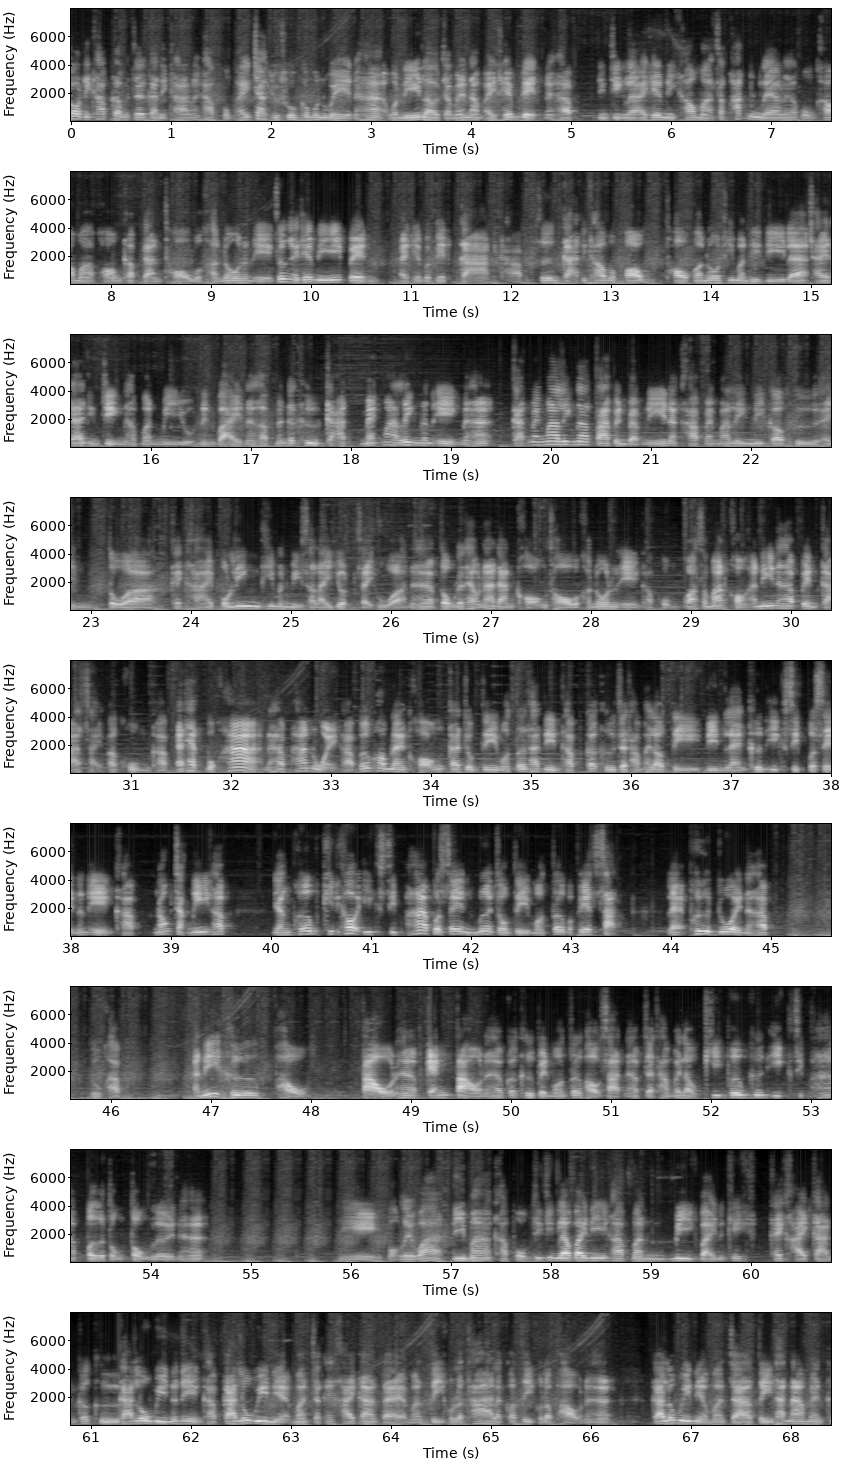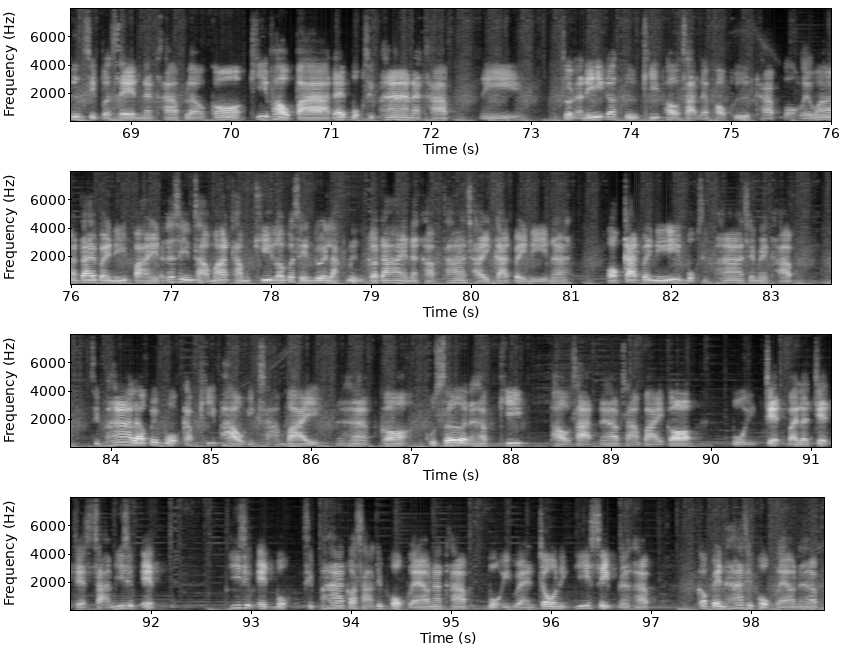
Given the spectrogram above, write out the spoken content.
สวัสดีครับกลับมาเจอกันอีกครั้งนะครับ ผมไอจาก YouTube กมลเวย์นะฮะ วันนี้เราจะมาแนะนำไอเทมเด็ดนะครับ จริง ๆ แล้วไอเทมนี้เข้ามาสักพักหนึ่งแล้วนะครับ ผมเข้ามาพร้อมกับดันทอลวอร์คาโนนั่นเอง ซึ่งไอเทมนี้เป็นไอเทมประเภทการ์ดครับ ซึ่งการ์ดที่เข้ามาพร้อมทอลวอร์คาโนที่มันดีๆ และใช้ได้จริง ๆ นะครับ มันมีอยู่ 1 ใบนะครับ นั่นก็คือการ์ดแมกมาลิงนั่นเองนะฮะ การ์ดแมกมาลิงหน้าตาเป็นแบบนี้นะครับแมกมาลิงนี่ก็คือไอตัวคล้ายๆโปลิงที่มันมีสไลด์หยดใส่หัวนะครับตรงแถวหน้าดันของทอลวอร์คาโนนั่นเองครับผมความสามารถของอันนี้นะครับเป็นการใส่ผ้าคลุมครับ Attack บวก5นะครับ5หน่วยครับเพิ่มความแรงของการโจมตีมอนสเตอร์ธาตุดินครับก็คือจะทำให้เราตีดินแรงขึ้นอีก 10%นั่นเองครับนอกจากนี้ครับยังเพิ่มคิดเข้าอีก 15%เมื่อโจมตีมอนสเตอร์ประเภทสัตว์ และพืชด้วยนะครับ ดูครับ อันนี้คือเผ่าเต่านะครับแก๊งเต่านะครับ ก็คือเป็นมอนสเตอร์เผ่าสัตว์นะครับ จะทำให้เราคิเพิ่มขึ้นอีก 15 เปอร์ตรงๆเลยนะฮะ นี่บอกเลยว่าดีมากครับผมจริง ๆ แล้วใบนี้ครับมันมีอีกใบหนึ่งที่คล้าย ๆ กันก็คือการโลวีนนั่นเองครับการโลวีนเนี่ยมันจะคล้ายๆกันแต่มันตีคนละท่าแล้วก็ตีคนละเผ่านะฮะการโลวีนเนี่ยมันจะตีท่าน้ำแรงขึ้น 10%นะครับแล้วก็ขี้เผาปลาได้บวก15 นะครับ นี่ส่วนอันนี้ก็คือขี้เผาสัตว์และเผาพืชครับ บอกเลยว่าได้ใบนี้ไปแอตซินสามารถทำขี้ร้อยเปอร์เซ็นต์ด้วยลักหนึ่งก็ได้นะครับ ถ้าใช้การ์ดใบนี้นะ เพราะการ์ดใบนี้บวก 15 ใช่ไหมครับ 15 แล้วไปบวกกับขี้เผาอีก 3 ใบนะครับก็คูเซอร์นะครับขี้เผาสัตว์นะครับ3ใบก็บวกอีก 7 ใบละ 7 7 3 21 21 บวก 15 ก็ 36 แล้วนะครับ บวกอีกแหวนโจนอีก 20 นะครับ ก็เป็น 56 แล้วนะครับ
